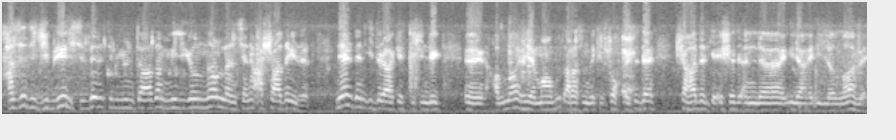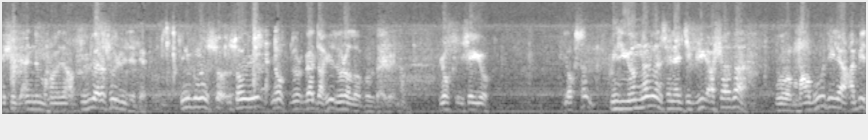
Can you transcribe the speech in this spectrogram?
Hazreti Cibril Sidretül Münteha'dan milyonlarla sene aşağıdaydı. Nereden idrak etti şimdi e, Allah ile mabut arasındaki sohbeti de şehadet ki eşhedü en la ilahe illallah ve eşhedü enne Muhammeden abdühü ve resulü dedi. Şimdi bunu so soruyor, yok dur dahi duralım burada. Yok şey yok. Yoksa Milyonlarla sene Cibril aşağıda bu mabud ile abid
